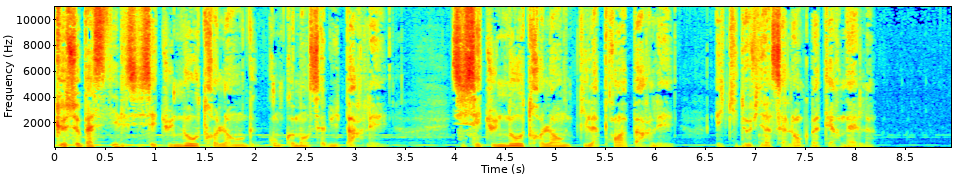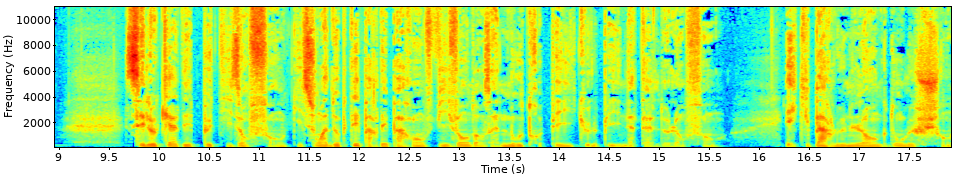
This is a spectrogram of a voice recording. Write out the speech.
Que se passe-t-il si c'est une autre langue qu'on commence à lui parler si c'est une autre langue qu'il apprend à parler et qui devient sa langue maternelle? C'est le cas des petits-enfants qui sont adoptés par des parents vivant dans un autre pays que le pays natal de l'enfant et qui parlent une langue dont le chant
